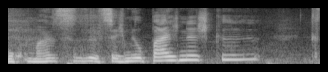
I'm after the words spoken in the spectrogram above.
um romance de 6 mil páginas que, que,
